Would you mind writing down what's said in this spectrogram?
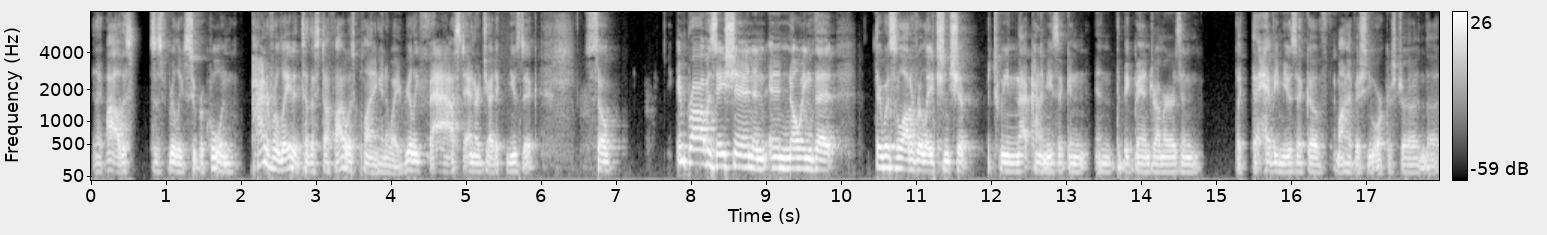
like, wow, this is really super cool and kind of related to the stuff I was playing in a way, really fast, energetic music. So improvisation and, and knowing that there was a lot of relationship between that kind of music and, and the big band drummers and like the heavy music of Mahavishnu Orchestra and the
